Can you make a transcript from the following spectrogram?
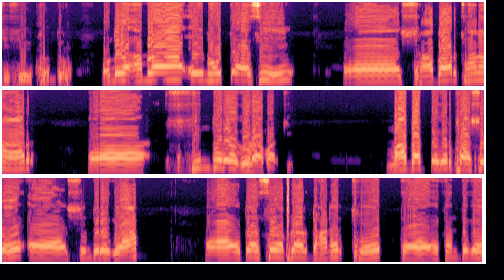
শিশির বন্ধু। বন্ধুরা, আমরা এই মুহূর্তে আছি সাবার থানার সিন্দুরে গ্রাম আর কি মাদারটেকের পাশে সিন্দুরে গ্রাম। এটা হচ্ছে আপনার ধানের ক্ষেত এখান থেকে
